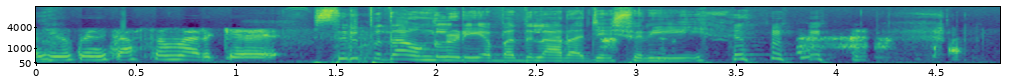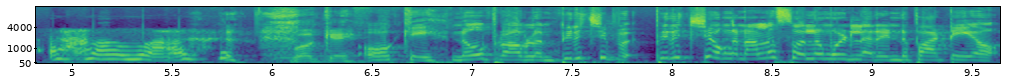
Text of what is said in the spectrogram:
ஐயோ கொஞ்சம் கஷ்டமா இருக்கு. சிரிப்பு தான் உங்களுடைய பதிலா ராஜேஸ்வரி. ஆமா. ஓகே ஓகே நோ ப்ராப்ளம் பிரிச்சு பிரிச்சு உங்களால சொல்ல முடியல ரெண்டு பாட்டையும்.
